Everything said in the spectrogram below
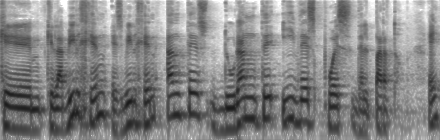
que, que la Virgen es virgen antes, durante y después del parto. ¿eh?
